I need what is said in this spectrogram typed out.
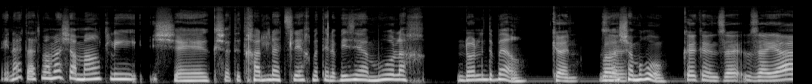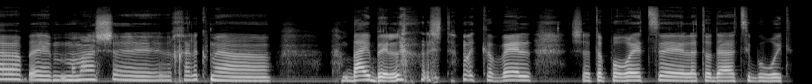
עינת, את ממש אמרת לי שכשאת התחלת להצליח בטלוויזיה אמרו לך לא לדבר. כן. זה- ממש אמרו. כן, כן, זה, זה היה אה, ממש אה, חלק מהבייבל שאתה מקבל, שאתה פורץ אה, לתודעה הציבורית.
